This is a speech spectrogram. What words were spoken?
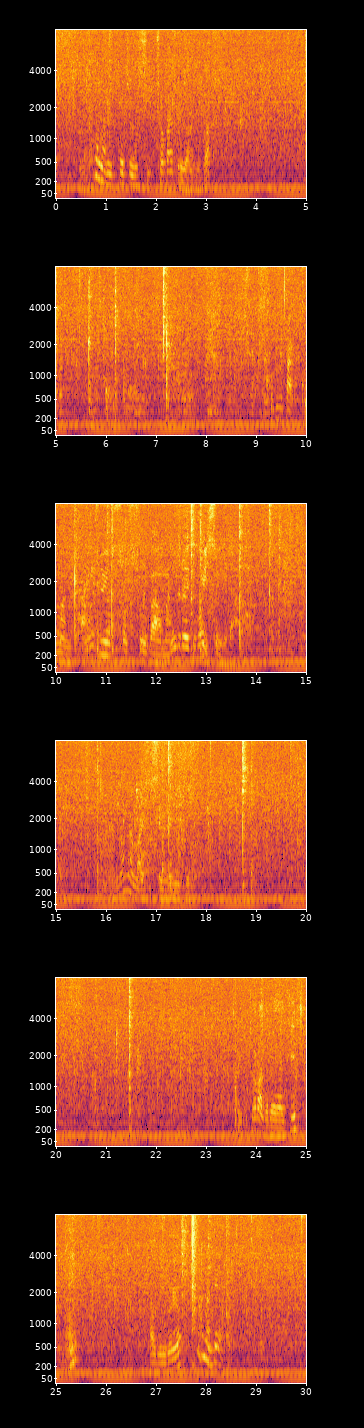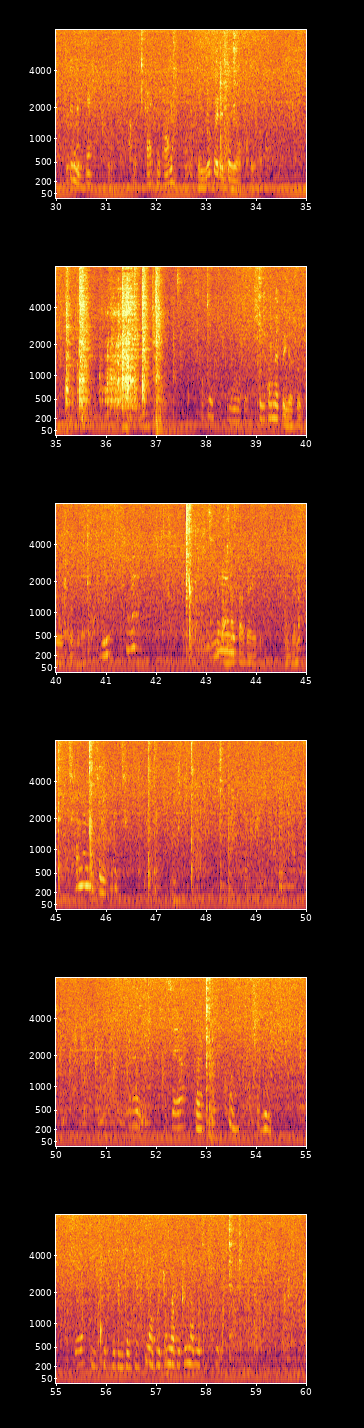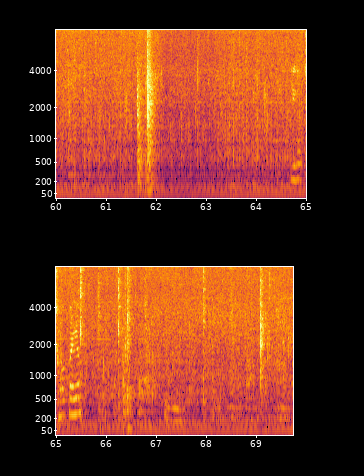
그러면 되지 뭐. 식초가 들어갑니다. 달콤한 탕수육 소스가 만들어지고 있습니다. 얼마나 맛있을는지. 이렇게 쫄아들어야지. 다 익어요? 끓으면 돼요. 끓으면 돼. 다 넣어. 블루베리도 넣고. 소금 넣어주시고. 소매도 넣어도 좋고 그래. 소매? 소매가 하나 따져야 돼. 안 되나? 차면은 좀. 그래, 됐어요? 네. 응. 응. 됐어요? 응. 보자, 보자, 보자. 나보자, 나보자, 나보자. 이거 저을까요?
